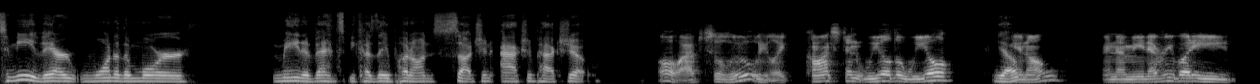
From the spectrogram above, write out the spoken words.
to me, they are one of the more main events because they put on such an action-packed show. Oh, absolutely. Like constant wheel to wheel, Yeah, you know? And I mean, everybody,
